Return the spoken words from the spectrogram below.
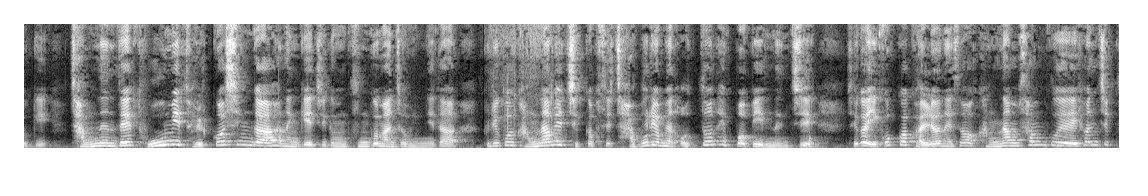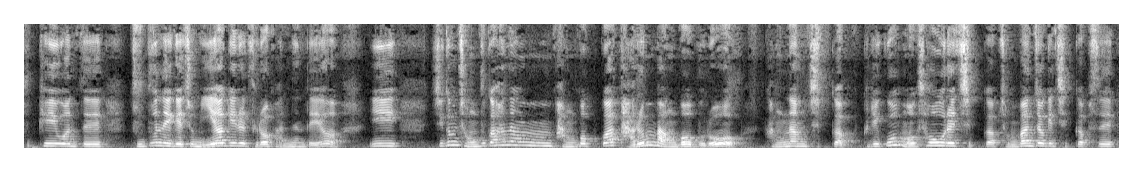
저기 잡는데 도움이 될 것인가 하는 게 지금 궁금한 점입니다. 그리고 강남의 집값을 잡으려면 어떤 해법이 있는지 제가 이것과 관련해서 강남 3구의 현직 국회의원들 두 분에게 좀 이야기를 들어봤는데요. 이 지금 정부가 하는 방법과 다른 방법으로 강남 집값 그리고 뭐 서울의 집값 전반적인 집값을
